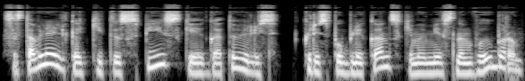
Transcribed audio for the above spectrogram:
составляли какие-то списки, готовились к республиканским и местным выборам.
